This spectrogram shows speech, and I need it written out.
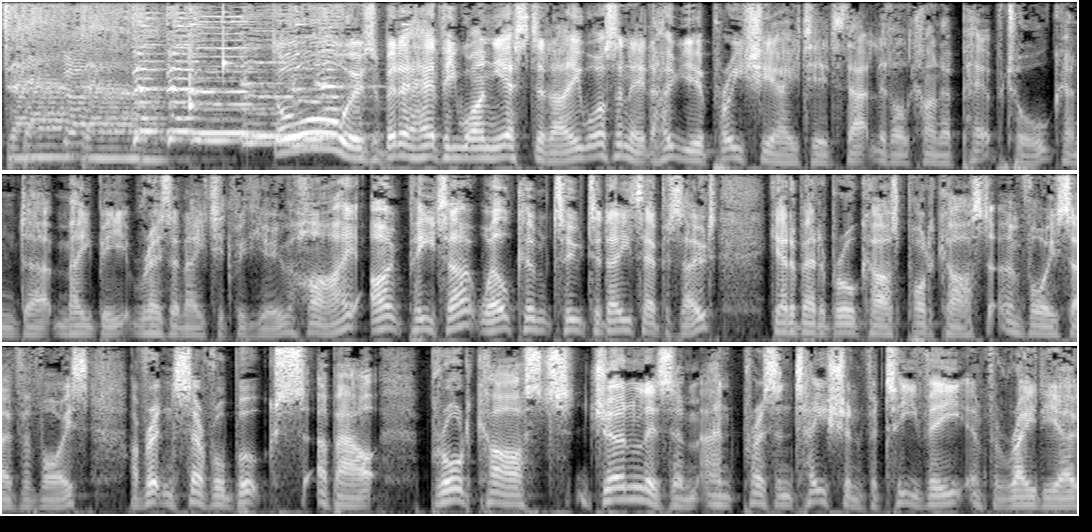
time. It was a bit of a heavy one yesterday, wasn't it? I hope you appreciated that little kind of pep talk and uh, maybe resonated with you. Hi, I'm Peter. Welcome to today's episode, Get a Better Broadcast podcast and voice over voice. I've written several books about broadcasts, journalism and presentation for TV and for radio,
